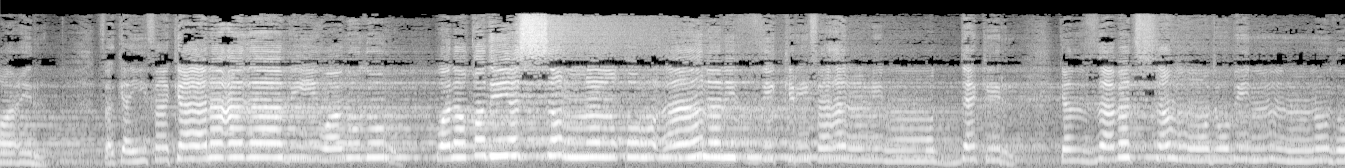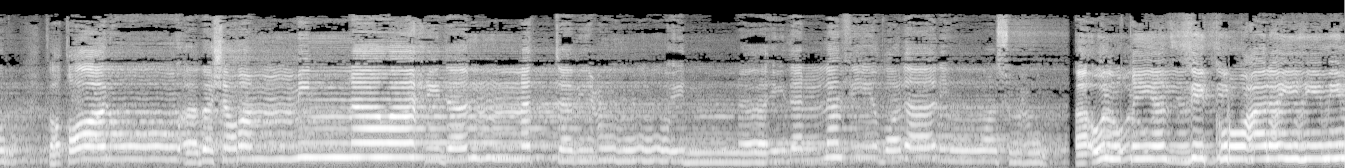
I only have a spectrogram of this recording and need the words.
منقعر فكيف كان عذابي ونذر؟ ولقد يسرنا القرآن للذكر فهل من مدكر؟ كذبت ثمود بالنذر فقالوا أبشرا منا واحدا نتبعه إنا إذا لفي ضلال وسعر. أألقي الذكر عليه من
